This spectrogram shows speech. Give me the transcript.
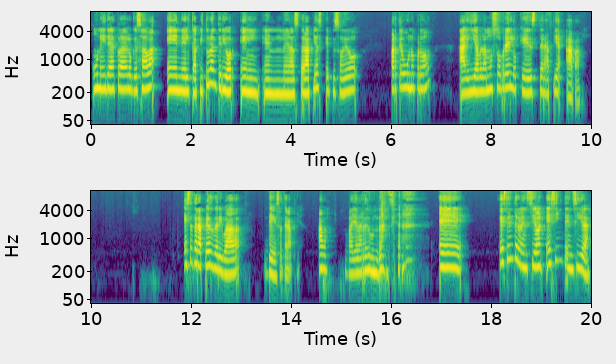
una idea clara de lo que es ABA, en el capítulo anterior, en, en las terapias, episodio parte 1, perdón, ahí hablamos sobre lo que es terapia ABA. Esta terapia es derivada de esa terapia, ABA vaya la redundancia. Eh, esta intervención es intensiva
